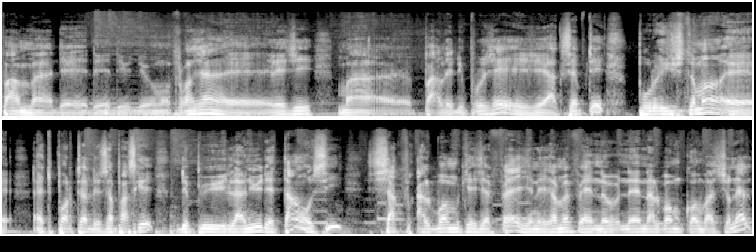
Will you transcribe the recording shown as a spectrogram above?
femme de, de- de- de mon frangin, euh, Régis, m'a euh, parlé du projet, et j'ai accepté pour justement euh, être porteur de ça. Parce que depuis la nuit des temps aussi, chaque album que j'ai fait, je n'ai jamais fait un, album conventionnel,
